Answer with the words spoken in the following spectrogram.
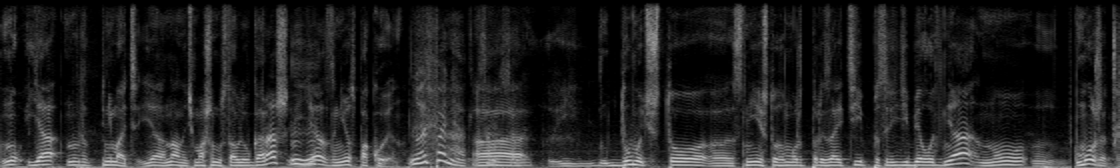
ну, я, надо понимать, я на ночь машину ставлю в гараж, и я за нее спокоен. Ну, это понятно, А, думать, что э, с ней что-то может произойти посреди бела дня, ну, э, может.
